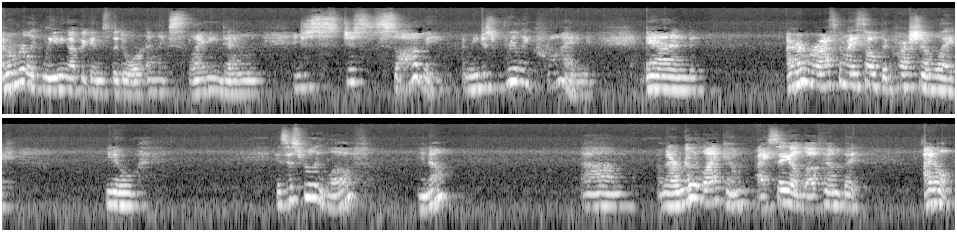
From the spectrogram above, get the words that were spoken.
I remember like leaning up against the door and like sliding down and just just sobbing. I mean, just really crying. And I remember asking myself the question of like, you know, is this really love? You know? Um, I mean, I really like him. I say I love him, but I don't.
